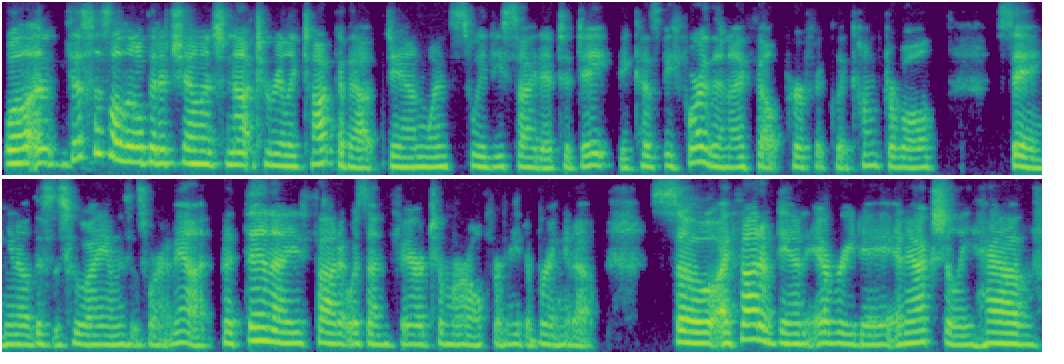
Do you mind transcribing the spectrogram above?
Well, and this was a little bit of challenge not to really talk about Dan once we decided to date, because before then I felt perfectly comfortable saying, you know, this is who I am, this is where I'm at. But then I thought it was unfair to Merle for me to bring it up. So I thought of Dan every day and actually have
